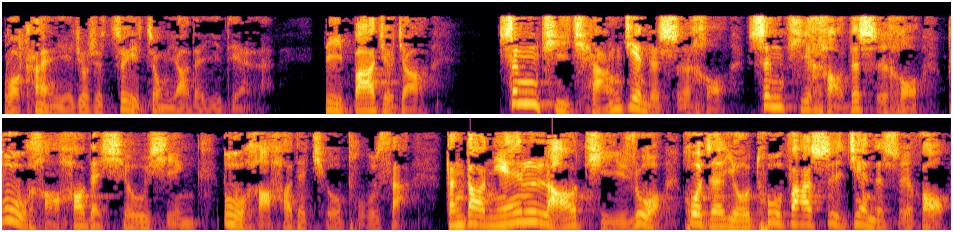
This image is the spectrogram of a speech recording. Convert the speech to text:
我看也就是最重要的一点了。第八就叫身体强健的时候，身体好的时候，不好好的修行，不好好的求菩萨，等到年老体弱或者有突发事件的时候，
